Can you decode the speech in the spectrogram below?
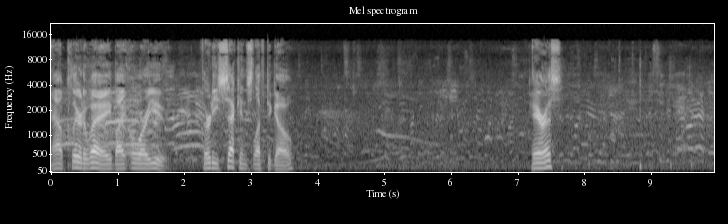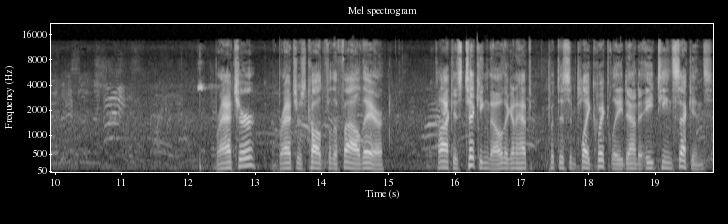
Now cleared away by ORU. 30 seconds left to go. Harris. Bratcher. Bratcher's called for the foul there. Clock is ticking, though. They're going to have to put this in play quickly, down to 18 seconds.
